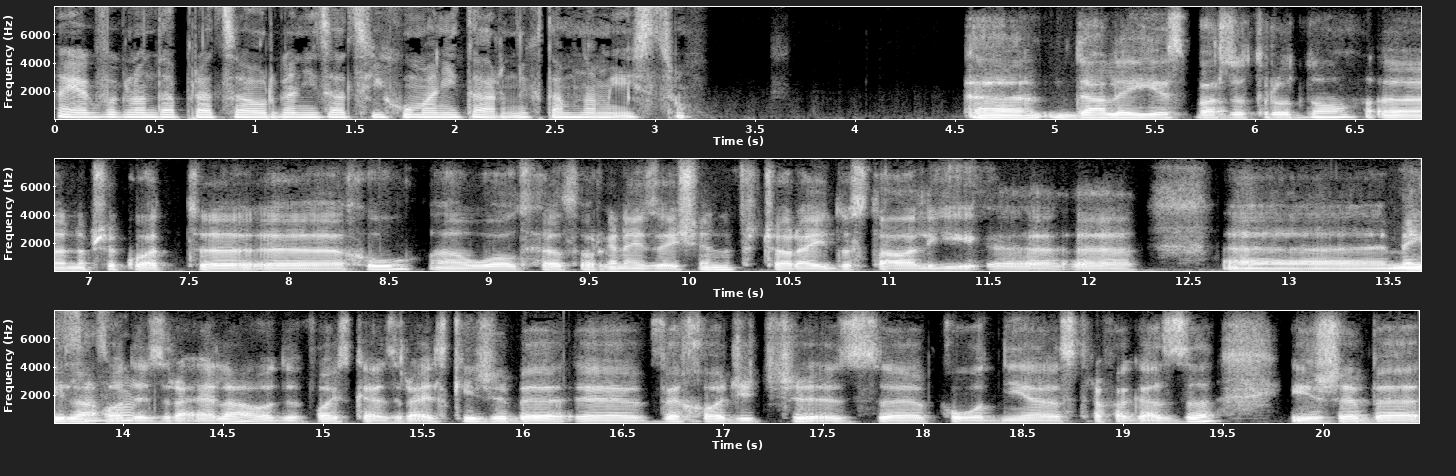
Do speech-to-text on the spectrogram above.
A jak wygląda praca organizacji humanitarnych tam na miejscu? E, dalej jest bardzo trudno. E, na przykład e, WHO, World Health Organization, wczoraj dostali maila od Izraela, od wojska izraelskiego, żeby wychodzić z południa strefa gazy i żeby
